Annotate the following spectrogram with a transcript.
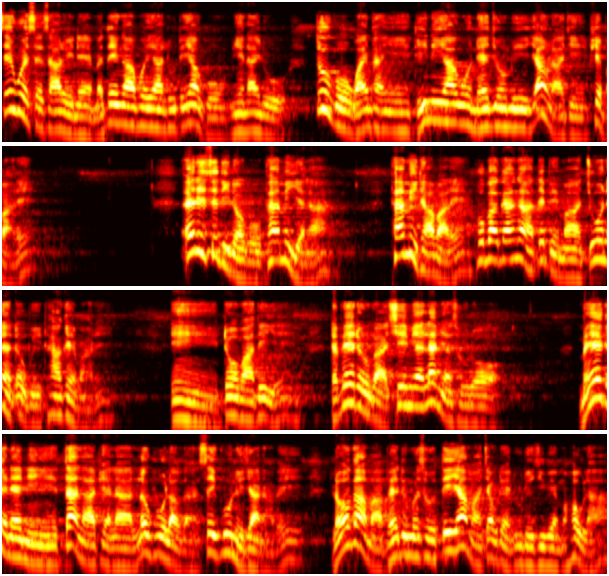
စိတ်ဝက်ဆက်စားတွေနဲ့မတင်ကားဖွယ်ရာလူတစ်ယောက်ကိုမြင်လိုက်လို့သူ့ကိုဝိုင်းဖန်ရင်ဒီနေရာကိုနေကြုံပြီးရောက်လာခြင်းဖြစ်ပါတယ်အဲ့ဒီစစ်တီတော်ကိုဖမ်းမိရလားဖမ်းမိထားပါလေဟိုဘက်ကန်းကတစ်ပင်မှာကျိုးနဲ့တုပ်ပြီးထားခဲ့ပါတယ် အင်းတော်ပါသေးရဲ့တပည့်တို့ကရှေမြန်လက်မြန်ဆိုတော့မဲကနေမြင်ရင်တက်လာဖြက်လာလှုပ်ဖို့လောက်တာစိတ်ကူးနေကြတာပဲလောကမှာဘယ်သူမဆိုတေးရမှာကြောက်တဲ့လူတွေကြီးပဲမဟုတ်လား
